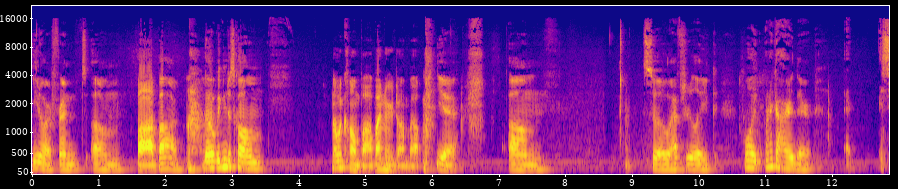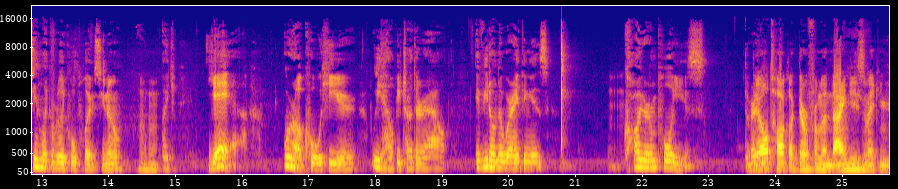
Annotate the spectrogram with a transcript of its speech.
you know our friend, um, Bob. Bob. No, we can just call him. No we call him Bob. I know you're talking about. Yeah. Um. So after like, well, like when I got hired there, it seemed like a really cool place, you know. hmm like, yeah, we're all cool here. We help each other out. If you don't know where anything is, call your employees. Did Right. they all talk like they were from the '90s, making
